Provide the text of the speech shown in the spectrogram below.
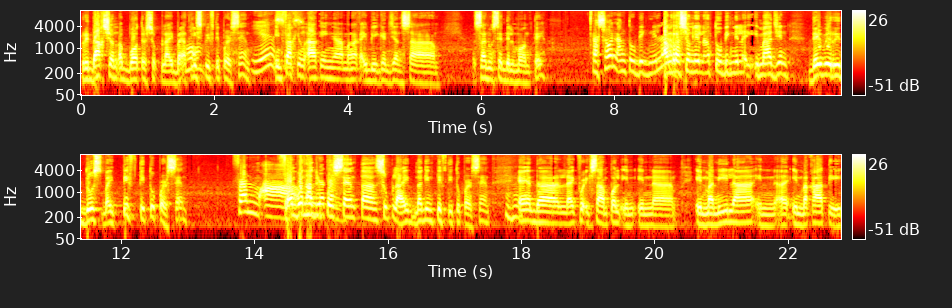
reduction of water supply by at least 50%. Yes, In fact, yes. yung aking uh, mga kaibigan dyan sa San Jose del Monte, Rason ang tubig nila. ang rasyon nila, ang tubig nila, imagine, they were reduced by 52%. From, uh, From the 100% time. uh, supplied, naging 52%. Mm-hmm. And uh, like for example, in in uh, in Manila, in uh, in Makati,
